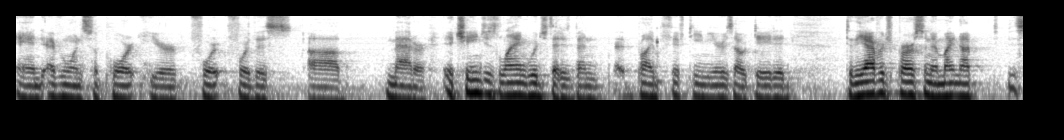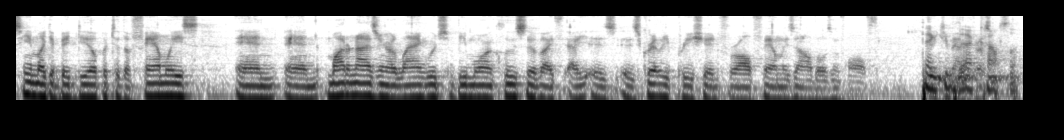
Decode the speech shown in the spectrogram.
and everyone's support here for, for this uh, matter. It changes language that has been uh, probably 15 years outdated. To the average person, it might not seem like a big deal, but to the families and, and modernizing our language to be more inclusive I, I, is, is greatly appreciated for all families and all those involved. Thank you for Madam that, President.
